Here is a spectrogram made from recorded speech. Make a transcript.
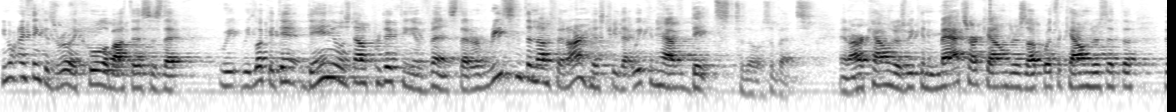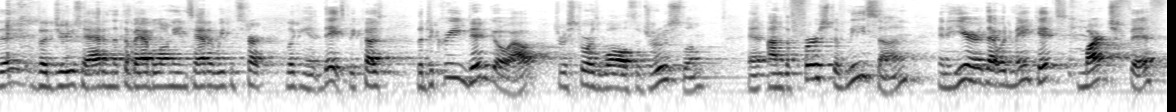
You know what I think is really cool about this is that we, we look at Dan- Daniel is now predicting events that are recent enough in our history that we can have dates to those events. And our calendars, we can match our calendars up with the calendars that the, the, the Jews had and that the Babylonians had, and we can start looking at dates because the decree did go out to restore the walls of Jerusalem. And on the first of Nisan, in a year that would make it March 5th,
